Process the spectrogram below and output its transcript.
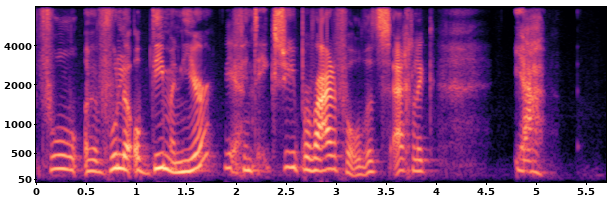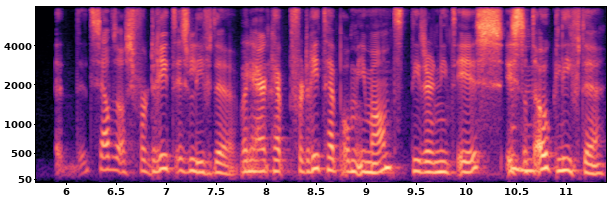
voel, eh, voelen op die manier Ja. vind ik super waardevol. Dat is eigenlijk, ja, hetzelfde als verdriet is liefde. Wanneer Ja. ik heb verdriet heb om iemand die er niet is, is Mhm. dat ook liefde.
